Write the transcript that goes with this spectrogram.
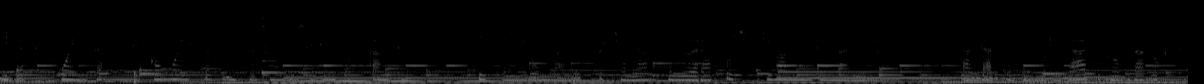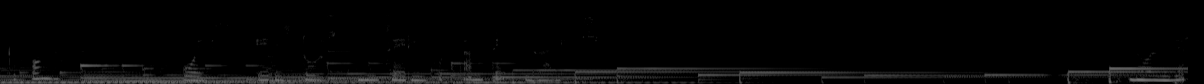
y date cuenta de cómo esta sensación de ser importante ser importante y valioso. No olvides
